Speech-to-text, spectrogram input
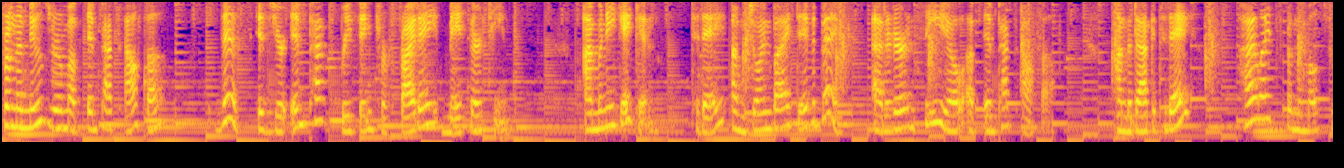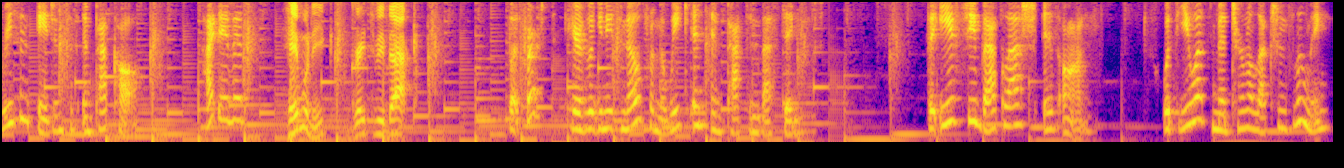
From the newsroom of Impact Alpha, this is your Impact Briefing for Friday, May 13th. I'm Monique Aiken. Today, I'm joined by David Bank, editor and CEO of Impact Alpha. On the docket today, highlights from the most recent Agents of Impact call. Hi, David. Hey, Monique. Great to be back. But first, here's what you need to know from the week in impact investing. The ESG backlash is on. With U.S. midterm elections looming,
